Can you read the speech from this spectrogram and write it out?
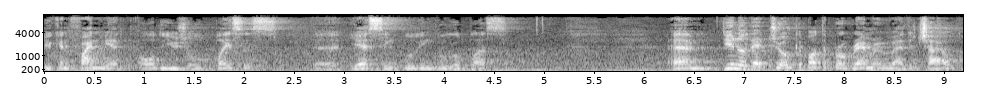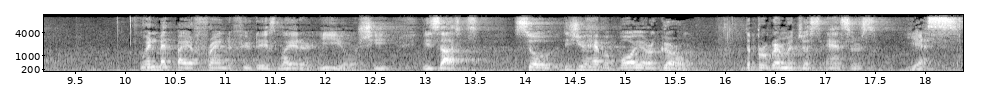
You can find me at all the usual places, uh, yes, including Google+. Um, do you know that joke about the programmer who had a child? When met by a friend a few days later, he or she is asked, so did you have a boy or a girl? The programmer just answers, yes.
